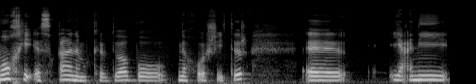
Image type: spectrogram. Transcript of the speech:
مۆخی ئێسقانم کردووە بۆ نەخۆشی تر یعنی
